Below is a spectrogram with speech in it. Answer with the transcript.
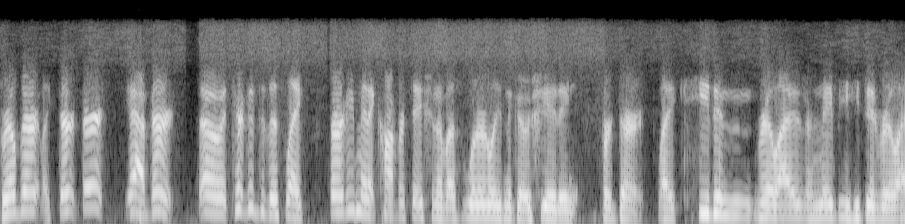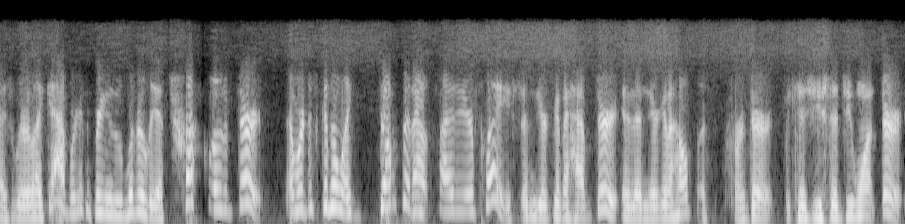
real dirt? Like dirt? Dirt? Yeah, dirt." So it turned into this like 30 minute conversation of us literally negotiating for dirt. Like he didn't realize, or maybe he did realize, we were like, "Yeah, we're gonna bring you literally a truckload of dirt." And we're just gonna like dump it outside of your place and you're gonna have dirt and then you're gonna help us for dirt because you said you want dirt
